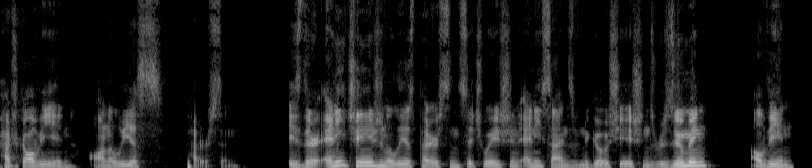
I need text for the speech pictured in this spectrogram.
Patrik Allvin on Elias Pettersson. Is there any change in Elias Pettersson's situation? Any signs of negotiations resuming? Allvin,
